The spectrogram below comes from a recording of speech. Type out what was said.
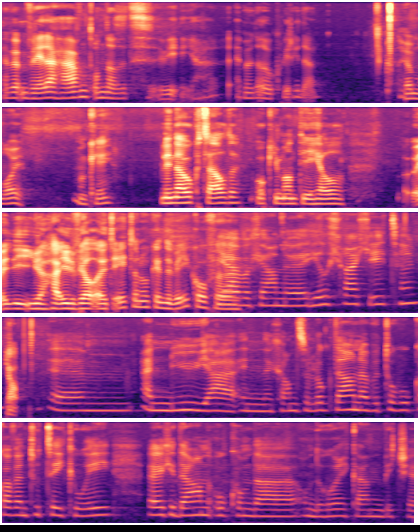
we hebben vrijdagavond, omdat het... Ja, hebben we dat ook weer gedaan. Heel mooi. Oké. Linda ook hetzelfde? Ook iemand die heel... Gaan jullie veel uit eten ook in de week? Of, eh? Ja, we gaan eh, heel graag eten. Ja. Ehm, en nu, ja, in de ganse lockdown hebben we toch ook af en toe takeaway eh gedaan. Ook om, dat, om de horeca een beetje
